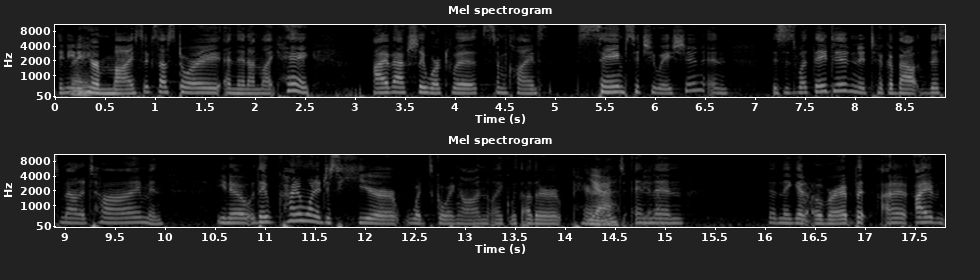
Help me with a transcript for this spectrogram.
They need to hear my success story, and then I'm like, hey, I've actually worked with some clients, same situation, and this is what they did, and it took about this amount of time, and you know, they kind of want to just hear what's going on, like with other parents, and yeah. then then they get over it. But I, I have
